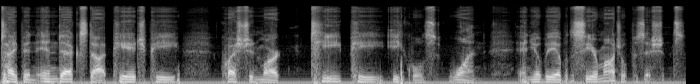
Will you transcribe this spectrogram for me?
type in index.php question mark tp equals 1 and you'll be able to see your module positions.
